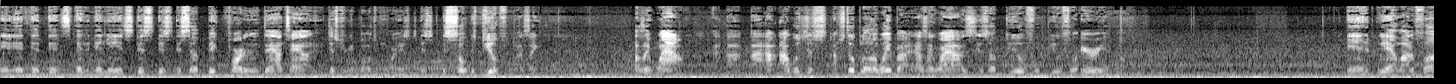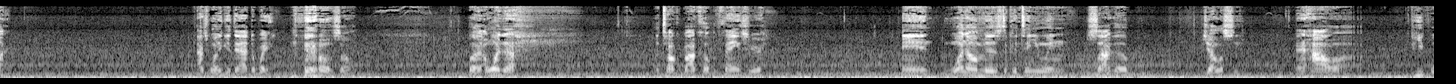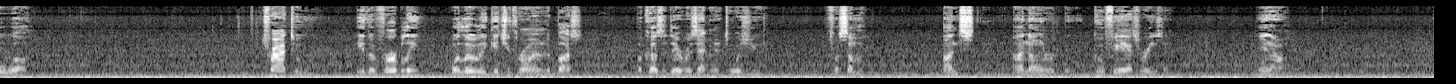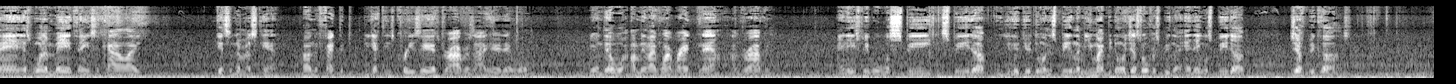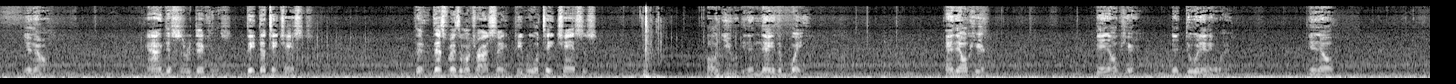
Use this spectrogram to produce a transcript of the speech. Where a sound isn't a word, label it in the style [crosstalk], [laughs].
It, it, it's and, and it's, it's it's it's a big part of the downtown district of Baltimore. It's, it's, it's so it's beautiful. I was like, I was like, wow. I, I, was just I'm still blown away by it. I was like, wow, it's, it's a beautiful, beautiful area. And we had a lot of fun. I just want to get that out of the way, [laughs] you know. So, but I wanted to, to talk about a couple things here, and one of them is the continuing saga of jealousy and how uh, people will try to either verbally or literally get you thrown under the bus because of their resentment towards you for some un- unknown goofy ass reason. You know. And it's one of the main things that kind of like gets under my skin on the fact that you got these crazy ass drivers out here that will, you know, they will. I mean, like right now, I'm driving, and these people will speed and speed up, and you, you're doing the speed limit. You might be doing just over speed limit, and they will speed up just because, you know. And I, this is ridiculous. They, they'll take chances. That's basically what I'm trying to say. People will take chances on you in a negative way. And they don't care. They don't care. They'll do it anyway. You know.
